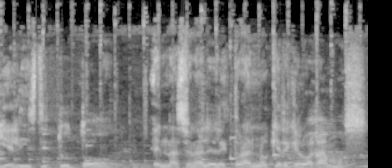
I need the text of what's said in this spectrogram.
y el Instituto Nacional Electoral no quiere que lo hagamos.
